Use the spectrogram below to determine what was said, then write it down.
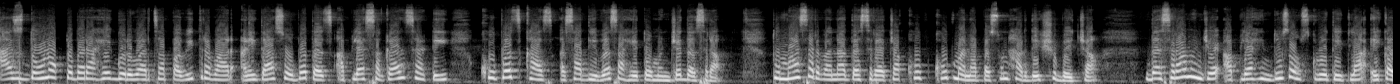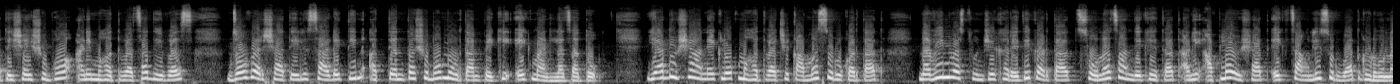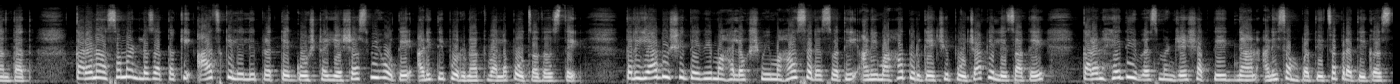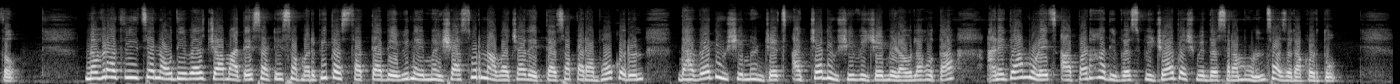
आज दोन ऑक्टोबर आहे गुरुवारचा पवित्र वार आणि त्यासोबतच आपल्या सगळ्यांसाठी खूपच खास असा दिवस आहे तो म्हणजे दसरा. तुम्हा सर्वांना दसऱ्याच्या खूप खूप मनापासून हार्दिक शुभेच्छा. दसरा म्हणजे आपल्या हिंदू संस्कृतीतला एक अतिशय शुभ आणि महत्त्वाचा दिवस जो वर्षातील साडेतीन अत्यंत शुभ मुहूर्तांपैकी एक मानला जातो. या दिवशी अनेक लोक महत्वाची कामं सुरू करतात नवीन वस्तूंची खरेदी करतात सोनं चांदी घेतात आणि आपल्या आयुष्यात एक चांगली सुरुवात घडवून आणतात. कारण असं म्हटलं जातं की आज केलेली प्रत्येक गोष्ट यशस्वी होते आणि ती पूर्णत्वाला पोचत असते. तर या दिवशी देवी महालक्ष्मी महासरस्वती आणि महादुर्गेची पूजा केली जाते कारण हे दिवस म्हणजे शक्ती ज्ञान आणि संपत्तीचं प्रतीक असतं. नवरात्रीचे नऊ दिवस ज्या मातेसाठी समर्पित असतात त्या देवीने महिषासूर नावाच्या दैत्याचा पराभव करून दहाव्या दिवशी म्हणजेच आजच्या दिवशी विजय मिळवला होता आणि त्यामुळेच आपण हा दिवस विजयादशमी दसरा म्हणून साजरा करतो.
